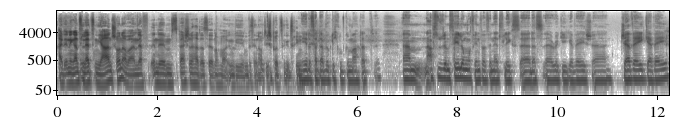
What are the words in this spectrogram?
Halt in den ganzen letzten Jahren schon, aber in, der, in dem Special hat das ja nochmal irgendwie ein bisschen auf die Spritze getrieben. Nee, das hat er wirklich gut gemacht. Hat, ähm, eine absolute Empfehlung auf jeden Fall für Netflix, äh, das äh, Ricky Gervais, äh, Gervais, Gervais,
